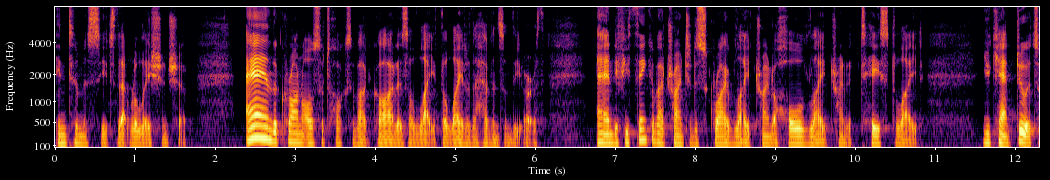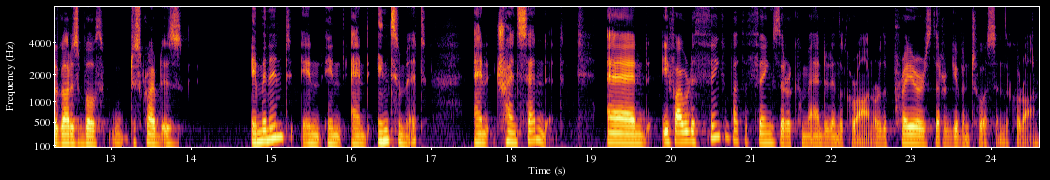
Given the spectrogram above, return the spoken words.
intimacy to that relationship. And the Quran also talks about God as a light, the light of the heavens and the earth. And if you think about trying to describe light, trying to hold light, trying to taste light, you can't do it. So God is both described as immanent in, in, and intimate and transcendent. And if I were to think about the things that are commanded in the Quran or the prayers that are given to us in the Quran,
